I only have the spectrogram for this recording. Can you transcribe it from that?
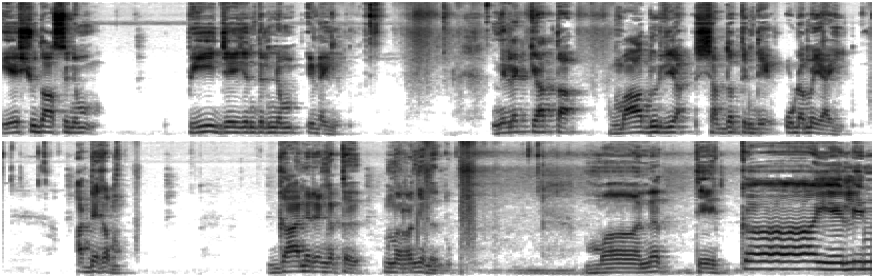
യേശുദാസിനും പി. ജയചന്ദ്രനും ഇടയിൽ നിലയ്ക്കാത്ത മാധുര്യ ശബ്ദത്തിന്റെ ഉടമയായി അദ്ദേഹം ഗാനരംഗത്ത് നിറഞ്ഞു നിന്നു. മാനത്തെ കായലിൻ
